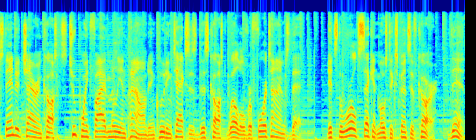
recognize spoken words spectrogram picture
Standard Chiron costs 2.5 million pound including taxes this cost well over four times that. It's the world's second most expensive car, then.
